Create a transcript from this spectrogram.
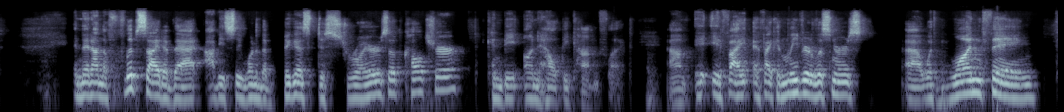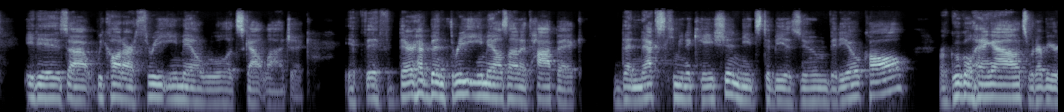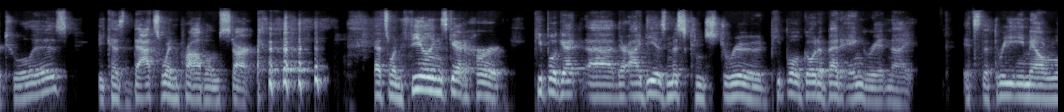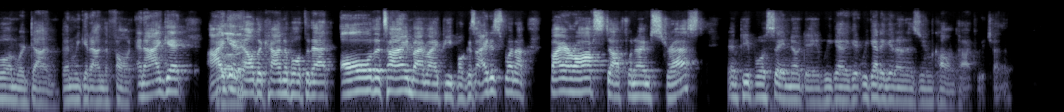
And then on the flip side of that obviously one of the biggest destroyers of culture can be unhealthy conflict. Um, if i if i can leave your listeners uh, with one thing it is uh, we call it our three email rule at scoutlogic. If if there have been three emails on a topic the next communication needs to be a zoom video call or google hangouts whatever your tool is because that's when problems start. That's when feelings get hurt. People get uh, their ideas misconstrued. People go to bed angry at night it's the three email rule and we're done. Then we get on the phone. And i get i, I get it. held accountable to that all the time by my people because i just want to fire off stuff when i'm stressed and people will say no dave we got to get we got to get on a zoom call and talk to each other.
